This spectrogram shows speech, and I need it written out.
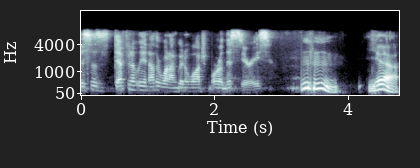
This is definitely another one I'm going to watch more of this series. hmm Yeah.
